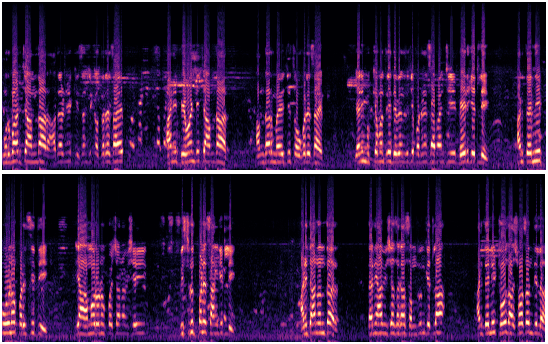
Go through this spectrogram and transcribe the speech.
मुरबाडचे आमदार आदरणीय किसनजी कथोरे साहेब आणि भिवंडीचे आमदार आमदार महेशजी चौगुले साहेब यांनी मुख्यमंत्री देवेंद्रजी फडणवीस साहेबांची भेट घेतली आणि त्यांनी पूर्ण परिस्थिती या आमरण उपोषणाविषयी विस्तृतपणे सांगितली. आणि त्यानंतर त्यांनी हा विषय सगळा समजून घेतला आणि त्यांनी ठोस आश्वासन दिलं.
